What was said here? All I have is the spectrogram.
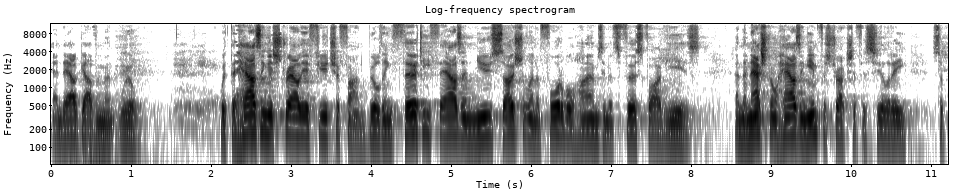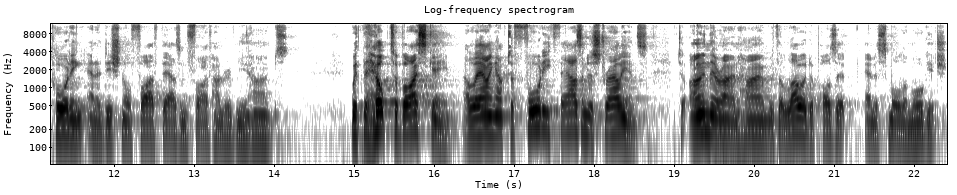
and our government will. With the Housing Australia Future Fund building 30,000 new social and affordable homes in its first five years, and the National Housing Infrastructure Facility supporting an additional 5,500 new homes. With the Help to Buy scheme, allowing up to 40,000 Australians to own their own home with a lower deposit and a smaller mortgage.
